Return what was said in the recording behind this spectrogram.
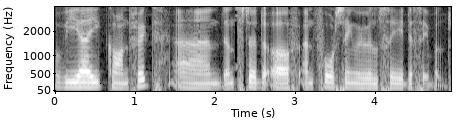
vi config and instead of enforcing we will say disabled.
